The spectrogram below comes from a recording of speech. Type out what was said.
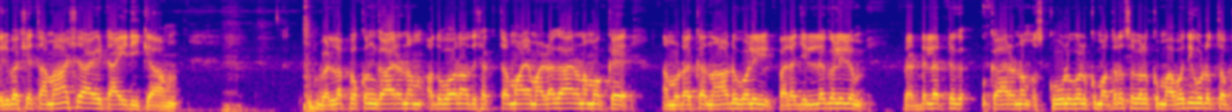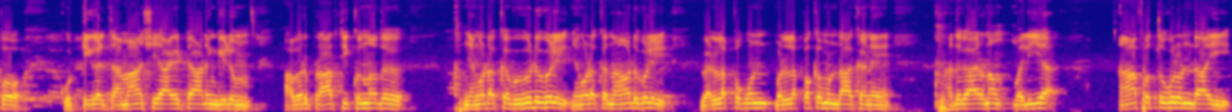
ഒരുപക്ഷെ തമാശ ആയിട്ടായിരിക്കാം വെള്ളപ്പൊക്കം കാരണം അതുപോലെ അത് ശക്തമായ മഴ കാരണമൊക്കെ നമ്മുടെയൊക്കെ നാടുകളിൽ പല ജില്ലകളിലും റെഡ് അലർട്ട് കാരണം സ്കൂളുകൾക്കും മദ്രസകൾക്കും അവധി കൊടുത്തപ്പോൾ കുട്ടികൾ തമാശയായിട്ടാണെങ്കിലും അവർ പ്രാർത്ഥിക്കുന്നത് ഞങ്ങളുടെയൊക്കെ വീടുകളിൽ ഞങ്ങളുടെയൊക്കെ നാടുകളിൽ വെള്ളപ്പൊക്കം വെള്ളപ്പൊക്കമുണ്ടാക്കണേ. അത് കാരണം വലിയ ആഫത്തുകളുണ്ടായി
